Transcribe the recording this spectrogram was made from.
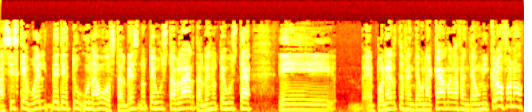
Así es que vuélvete tú una voz. Tal vez no te gusta hablar, tal vez no te gusta eh, eh, ponerte frente a una cámara, frente a un micrófono,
